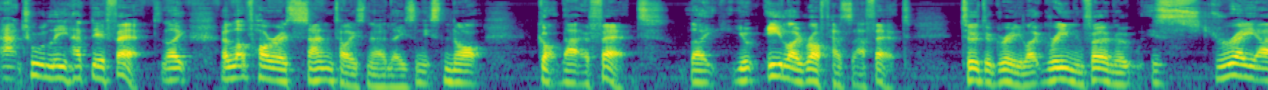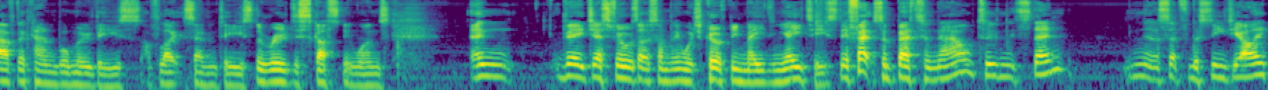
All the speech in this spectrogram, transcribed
actually had the effect. Like a lot of horror is sanitized nowadays, and it's not got that effect. Like you, Eli Roth has that effect. to a degree. Like Green Inferno is straight out of the cannibal movies of like seventies, the really disgusting ones, and VHS feels like something which could have been made in the eighties. The effects are better now to an extent, you know, except for the CGI,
